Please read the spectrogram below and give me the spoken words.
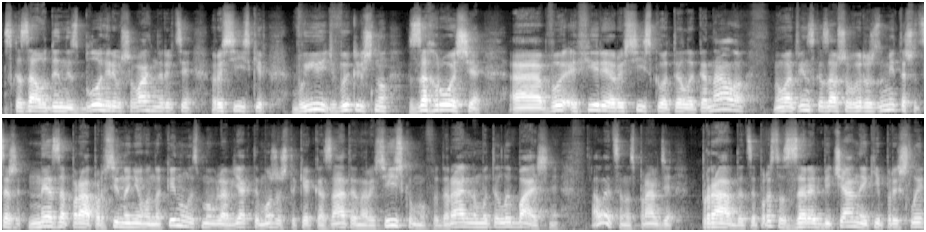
Сказав один із блогерів, що вагнерівці російських воюють виключно за гроші Е, в ефірі російського телеканалу. Ну от він сказав, що ви розумієте, що це ж не за прапор. Всі на нього накинулись, мовляв, як ти можеш таке казати на російському федеральному телебаченні. Але це насправді правда. Це просто заробітчани, які прийшли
